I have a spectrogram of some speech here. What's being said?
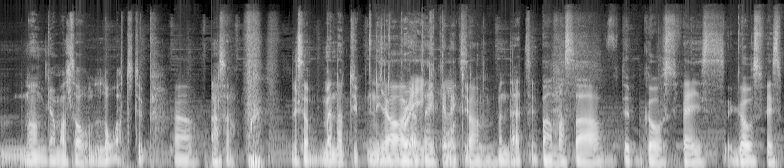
någon gammal soul-låt typ. ja. Alltså, liksom, med något typ nytt Ja, jag break tänker på, liksom- typ. Men that's it. Bara massa av typ Ghostface, Ghostface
